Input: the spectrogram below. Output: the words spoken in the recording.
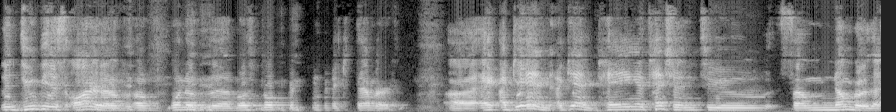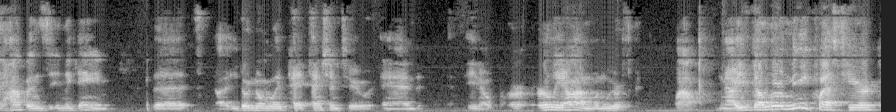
the dubious honor of, of one of the most broken mechanics ever. Uh, again, again, paying attention to some number that happens in the game that uh, you don't normally pay attention to, and you know, ear- early on when we were, wow, now you've got a little mini quest here,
